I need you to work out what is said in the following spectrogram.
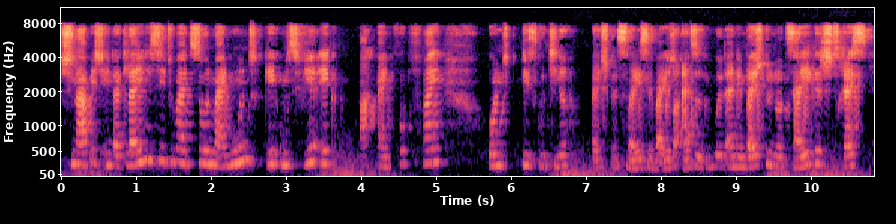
schnappe ich in der gleichen Situation meinen Hund, gehe ums Viereck, mache meinen Kopf frei und diskutiere beispielsweise weiter. Also ich wollte an dem Beispiel nur zeigen, Stress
